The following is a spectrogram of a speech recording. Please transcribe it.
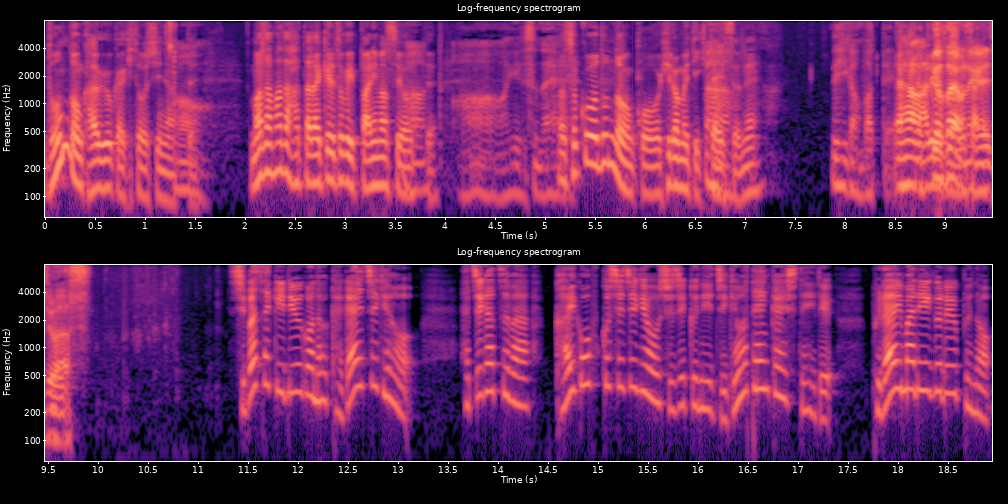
どんどん介護業界来てほしいなってまだまだ働けるとこいっぱいありますよって。ああ、いいですね。そこをどんどんこう広めていきたいですよね。ぜひ頑張って。あやってください。おありがとうございます願いします。柴崎龍吾の課外授業。8月は介護福祉事業を主軸に事業展開しているプライマリーグループの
